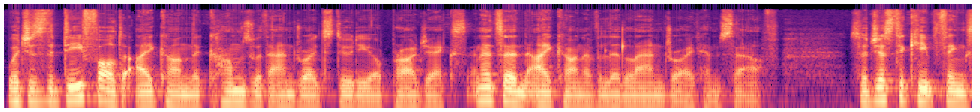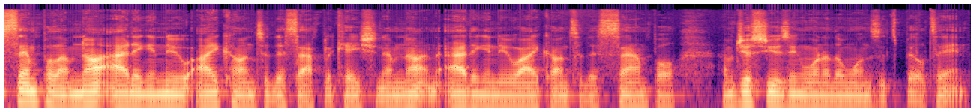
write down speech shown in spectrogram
which is the default icon that comes with Android Studio projects. And it's an icon of a little Android himself. So just to keep things simple, I'm not adding a new icon to this application. I'm not adding a new icon to this sample. I'm just using one of the ones that's built in.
